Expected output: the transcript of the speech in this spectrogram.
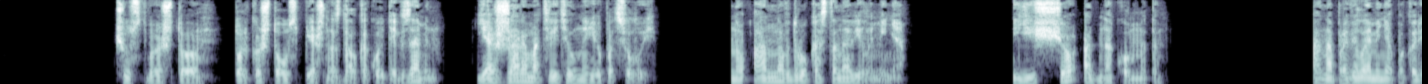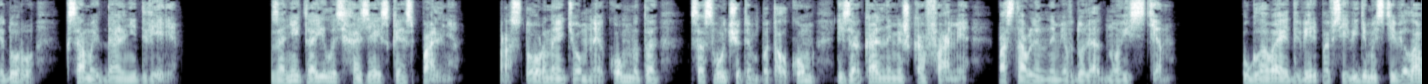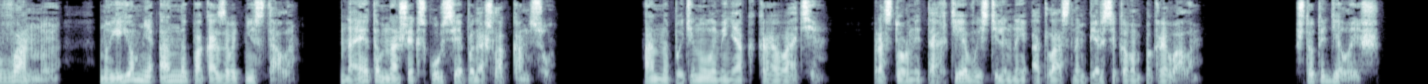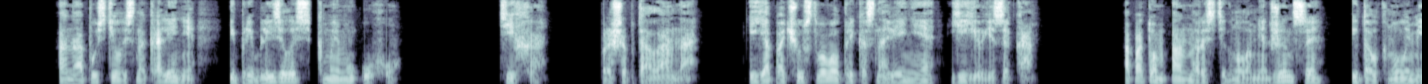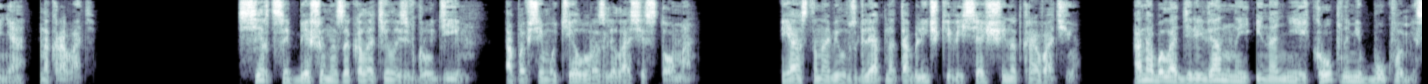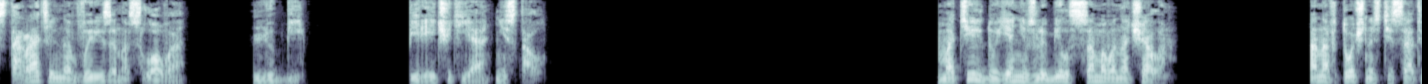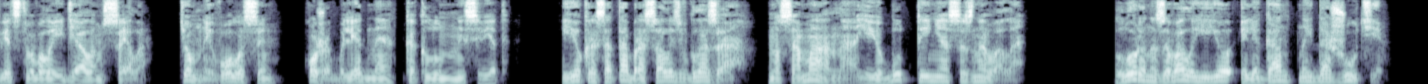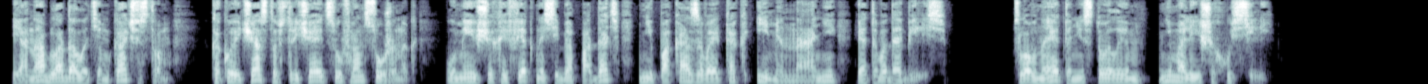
Чувствуя, что только что успешно сдал какой-то экзамен, я с жаром ответил на ее поцелуй. Но Анна вдруг остановила меня. Еще одна комната. Она провела меня по коридору к самой дальней двери. За ней таилась хозяйская спальня. Просторная темная комната со сводчатым потолком и зеркальными шкафами, поставленными вдоль одной из стен. Угловая дверь, по всей видимости, вела в ванную, но ее мне Анна показывать не стала. На этом наша экскурсия подошла к концу. Анна потянула меня к кровати, просторной тахте, выстеленной атласным персиковым покрывалом. «Что ты делаешь?» Она опустилась на колени и приблизилась к моему уху. «Тихо», — прошептала она, и я почувствовал прикосновение ее языка. А потом Анна расстегнула мне джинсы и толкнула меня на кровать. Сердце бешено заколотилось в груди, а по всему телу разлилась истома. Я остановил взгляд на табличке, висящей над кроватью. Она была деревянной, и на ней крупными буквами старательно вырезано слово «люби». Перечить я не стал. Матильду я не взлюбил с самого начала. Она в точности соответствовала идеалам Сэла. Темные волосы, кожа бледная, как лунный свет. Ее красота бросалась в глаза, но сама она ее будто и не осознавала. Лора называла ее элегантной до жути, и она обладала тем качеством, какое часто встречается у француженок, умеющих эффектно себя подать, не показывая, как именно они этого добились. Словно это не стоило им ни малейших усилий.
